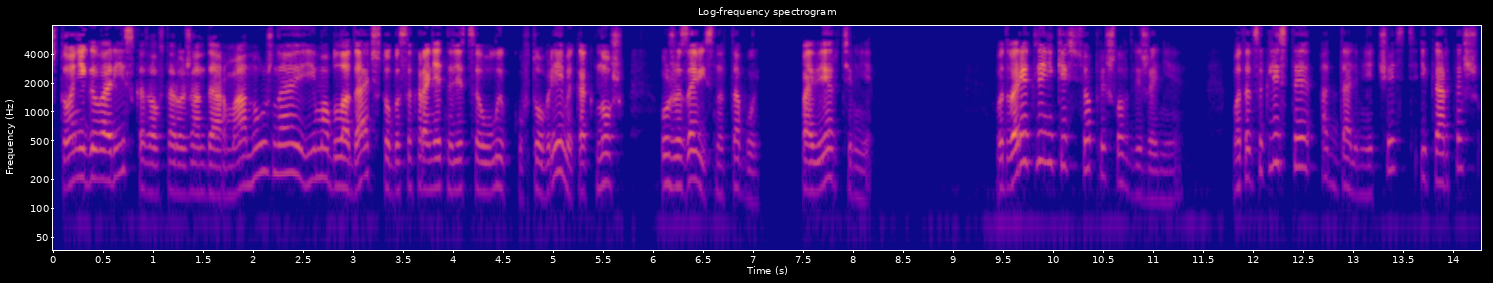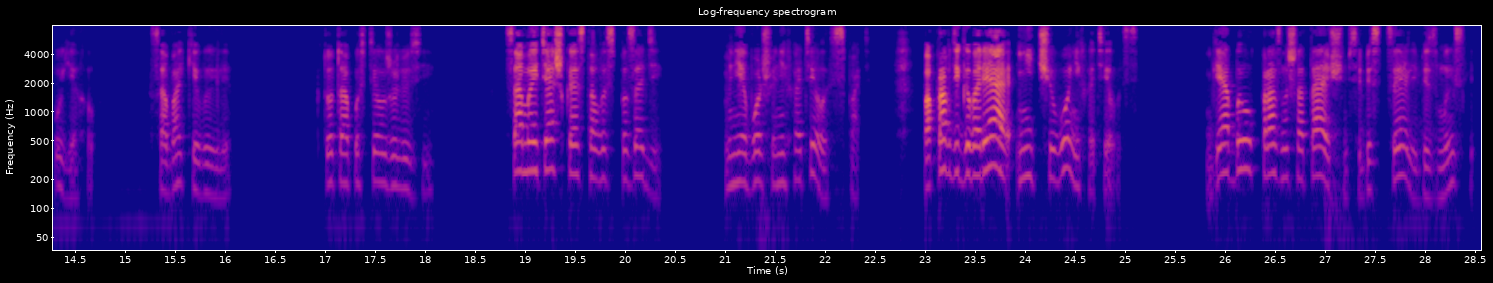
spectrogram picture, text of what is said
«Что не говори», — сказал второй жандарм, — «а нужно им обладать, чтобы сохранять на лице улыбку в то время, как нож уже завис над тобой. Поверьте мне». Во дворе клиники все пришло в движение. Мотоциклисты отдали мне честь, и кортеж уехал. Собаки выли. Кто-то опустил жалюзи. Самое тяжкое осталось позади. Мне больше не хотелось спать. По правде говоря, ничего не хотелось. Я был праздно шатающимся, без цели, без мыслей.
